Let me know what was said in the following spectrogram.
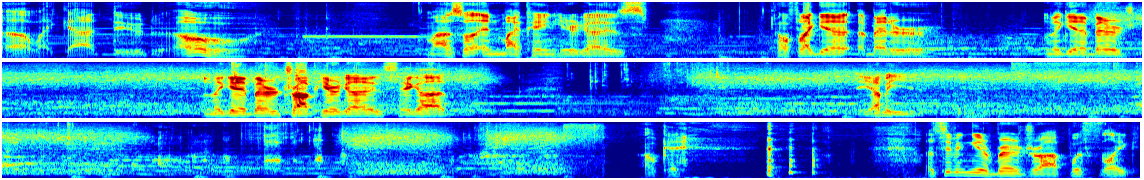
oh my god, dude. Oh. Might as well end my pain here, guys. Hopefully I get a better... Let me get a better... Let me get a better drop here, guys. Hey god. Yummy. Okay. Let's see if we can get a better drop with, like,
